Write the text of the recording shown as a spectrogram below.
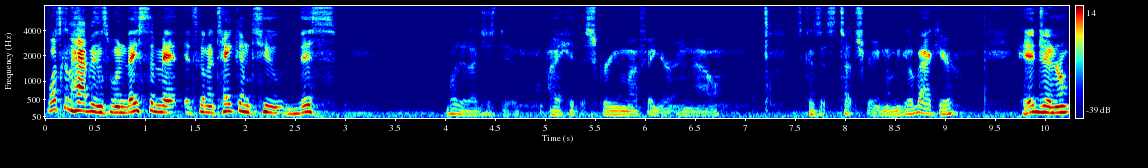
What's going to happen is when they submit, it's going to take them to this. What did I just do? I hit the screen with my finger and now it's because it's touchscreen. Let me go back here. Hit general.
